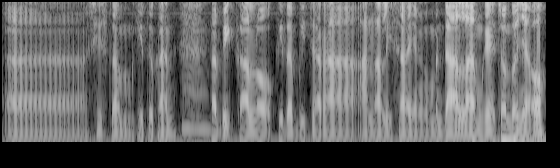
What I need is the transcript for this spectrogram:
uh, sistem gitu kan. Mm. Tapi kalau kita bicara analisa yang mendalam kayak contohnya oh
